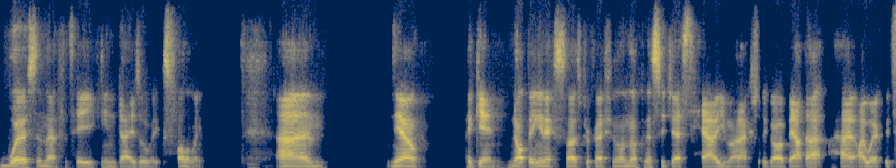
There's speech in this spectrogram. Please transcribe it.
worsen that fatigue in days or weeks following. Um, now again not being an exercise professional i'm not going to suggest how you might actually go about that. I, I work with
